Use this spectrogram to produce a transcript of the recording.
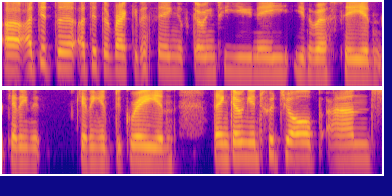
uh, I did the I did the regular thing of going to uni, university, and getting getting a degree, and then going into a job and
